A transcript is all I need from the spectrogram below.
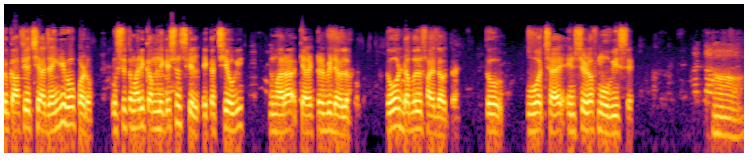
तो काफ़ी अच्छी आ जाएँगी वो पढ़ो। उससे तुम्हारी कम्युनिकेशन स्किल एक अच्छी होगी तुम्हारा कैरेक्टर भी डेवलप होगा। तो वो डबल फ़ायदा होता है। तो वो अच्छा है इंस्टेड ऑफ़ मूवीज़ से। हाँ।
